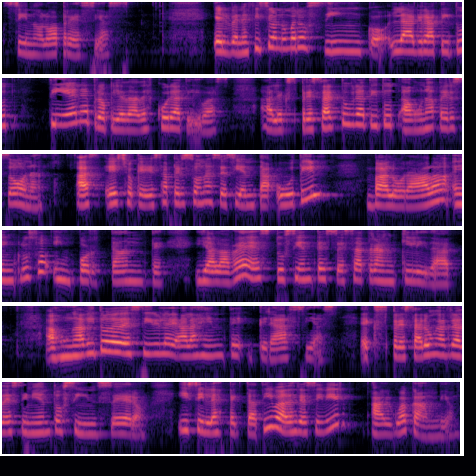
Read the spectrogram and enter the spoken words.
si no lo aprecias. El beneficio número 5, la gratitud tiene propiedades curativas. Al expresar tu gratitud a una persona, has hecho que esa persona se sienta útil, valorada e incluso importante y a la vez tú sientes esa tranquilidad. Haz un hábito de decirle a la gente gracias, expresar un agradecimiento sincero y sin la expectativa de recibir algo a cambio.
